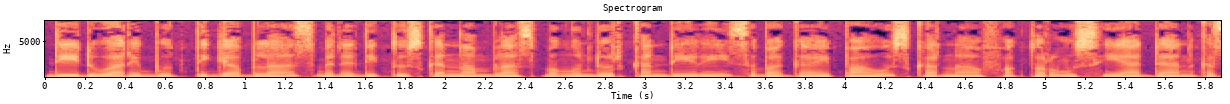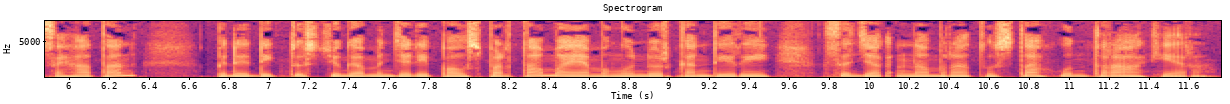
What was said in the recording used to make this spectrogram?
Di 2013, Benediktus ke-16 mengundurkan diri sebagai paus karena faktor usia dan kesehatan. Benediktus juga menjadi paus pertama yang mengundurkan diri sejak 600 tahun terakhir.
